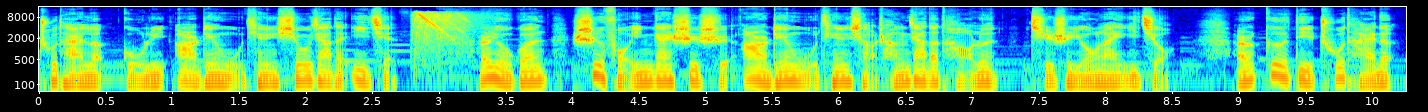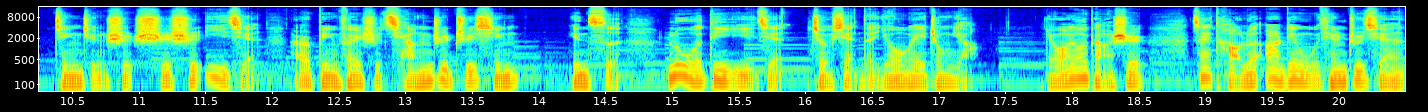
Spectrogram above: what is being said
出台了鼓励二点五天休假的意见，而有关是否应该试试二点五天小长假的讨论，其实由来已久，而各地出台的仅仅是实施意见，而并非是强制执行，因此落地意见就显得尤为重要。有网友表示，在讨论二点五天之前，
